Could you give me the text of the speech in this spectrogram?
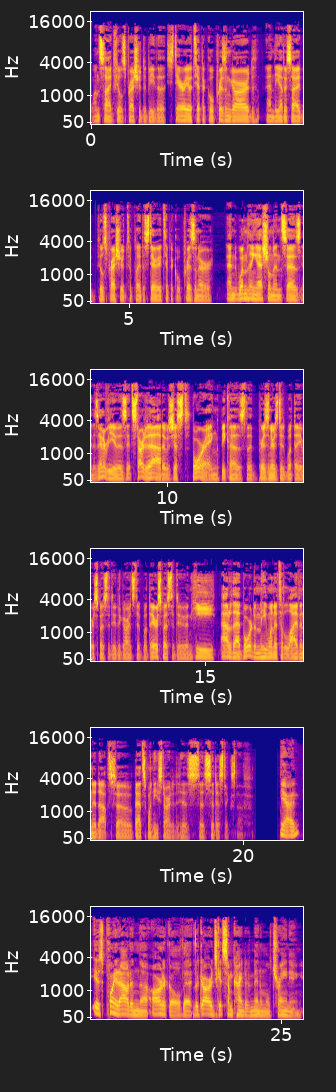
One side feels pressured to be the stereotypical prison guard, and the other side feels pressured to play the stereotypical prisoner. And one thing Eshleman says in his interview is it started out, it was just boring because the prisoners did what they were supposed to do, the guards did what they were supposed to do, and he, out of that boredom, he wanted to liven it up. So that's when he started his, his sadistic stuff. Yeah, and it's pointed out in the article that the guards get some kind of minimal training,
